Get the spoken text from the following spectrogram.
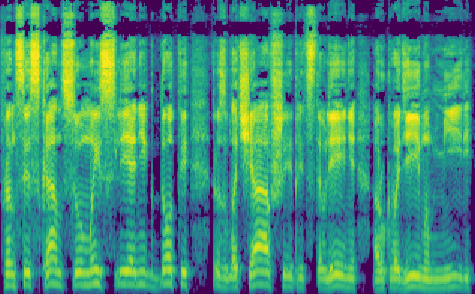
францисканцу мысли и анекдоты, разоблачавшие представления о руководимом мире.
